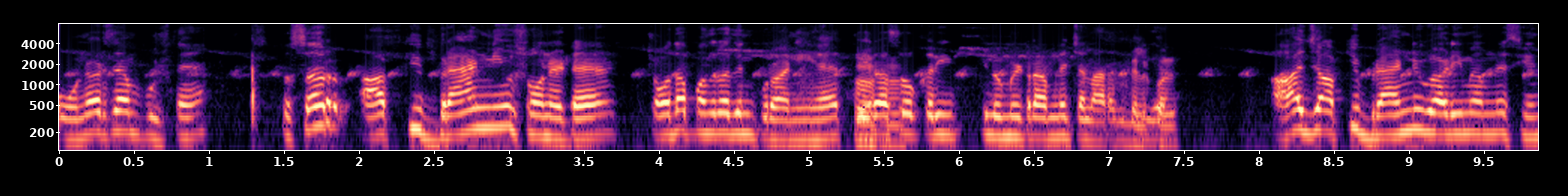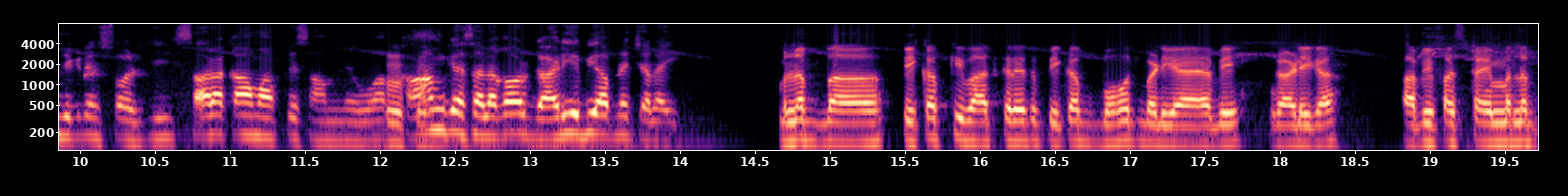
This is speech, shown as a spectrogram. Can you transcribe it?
ओनर से हम पूछते हैं तो सर, आपकी ब्रांड न्यू सोनेट है चौदह पंद्रह दिन पुरानी है हाँ, तेरह सौ हाँ। करीब किलोमीटर आपने चला रखी बिल्कुल। आज आपकी ब्रांड न्यू गाड़ी में हमने सीएनजी किट इंस्टॉल की सारा काम आपके सामने हुआ। हाँ, काम कैसा लगा और गाड़ी अभी आपने चलाई? मतलब पिकअप की बात करें तो पिकअप बहुत बढ़िया है अभी गाड़ी का। अभी फ़र्स्ट टाइम मतलब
